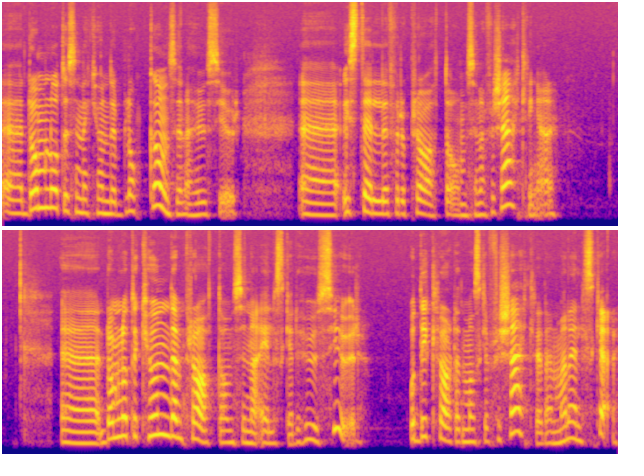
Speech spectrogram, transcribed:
Eh, de låter sina kunder blocka om sina husdjur eh, istället för att prata om sina försäkringar. Eh, de låter kunden prata om sina älskade husdjur. Och det är klart att man ska försäkra den man älskar.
